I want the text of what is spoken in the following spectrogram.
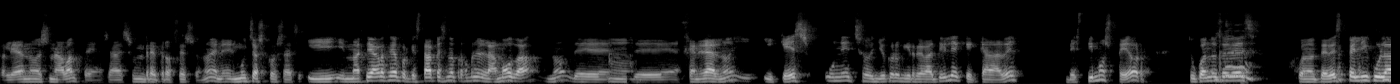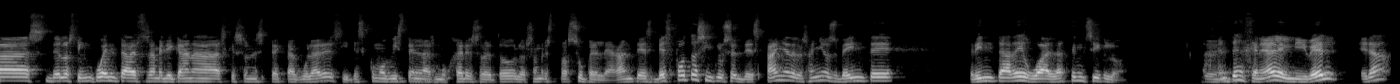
realidad no es un avance, o sea, es un retroceso ¿no? en, muchas cosas. Y, me hacía gracia porque estaba pensando, por ejemplo, en la moda ¿no? de, mm. general, ¿no? Y, que es un hecho, yo creo que irrebatible, que cada vez vestimos peor. Tú cuando te ves cuando te ves películas de los 50, estas americanas que son espectaculares, y ves cómo visten las mujeres, sobre todo los hombres, todos súper elegantes, ves fotos incluso de España de los años 20, 30, da igual, hace un siglo. La gente en general, el nivel era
